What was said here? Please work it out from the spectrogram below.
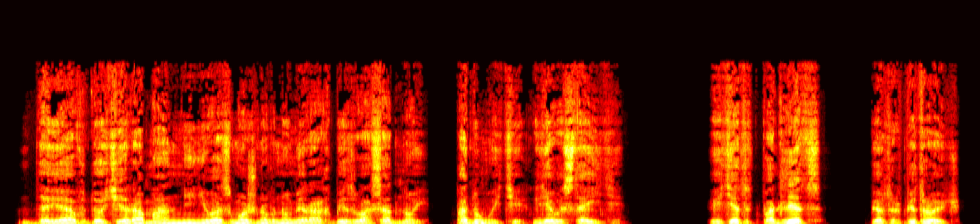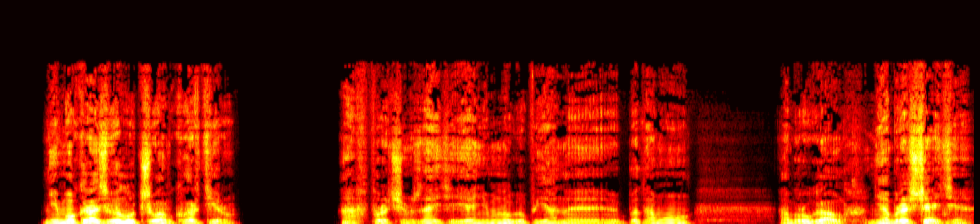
— Да и Авдотья Романне невозможно в номерах без вас одной. Подумайте, где вы стоите. Ведь этот подлец, Петр Петрович, не мог разве лучше вам квартиру? А, впрочем, знаете, я немного пьяный, потому обругал. Не обращайте.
